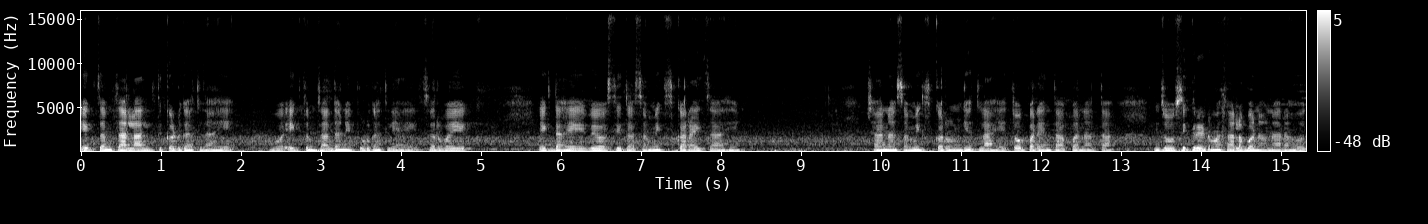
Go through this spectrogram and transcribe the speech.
एक चमचा लाल तिखट घातला आहे व एक चमचा धनेपूड घातली आहे. सर्व एक एकदा हे व्यवस्थित असं मिक्स करायचं आहे. छान असं मिक्स करून घेतला आहे. तोपर्यंत आपण आता जो सिक्रेट मसाला बनवणार आहोत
